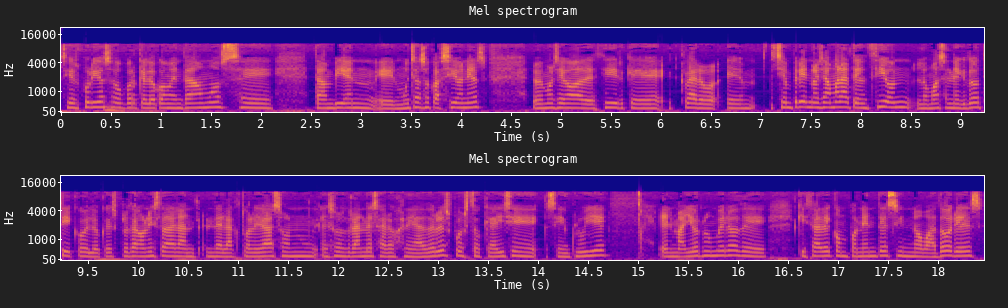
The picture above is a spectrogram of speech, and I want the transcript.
Sí, es curioso porque lo comentábamos eh, también en muchas ocasiones, lo hemos llegado a decir que, claro, eh, siempre nos llama la atención lo más anecdótico y lo que es protagonista de la, de la actualidad son esos grandes aerogeneradores, puesto que ahí se, se, incluye el mayor número de, quizá, de componentes innovadores.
